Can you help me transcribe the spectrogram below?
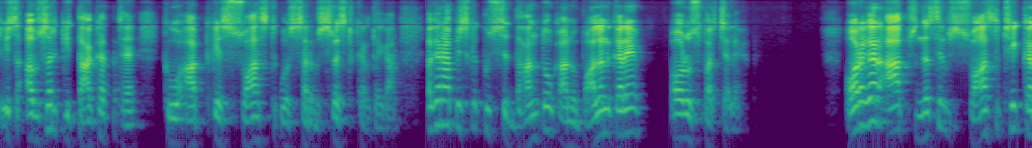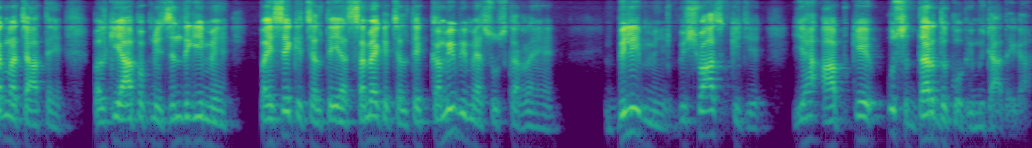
तो इस अवसर की ताकत है कि वो आपके स्वास्थ्य को सर्वश्रेष्ठ कर देगा। अगर आप इसके कुछ सिद्धांतों का अनुपालन करें और उस पर चलें। और अगर आप न सिर्फ़ स्वास्थ्य ठीक करना चाहते हैं, बल्कि आप अपनी ज़िंदगी में पैसे के चलते या समय के चलते कमी भी महसूस कर रहे हैं, बिलीव में, विश्वास कीजिए, यह आपके उस दर्द को भी मिटा देगा।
